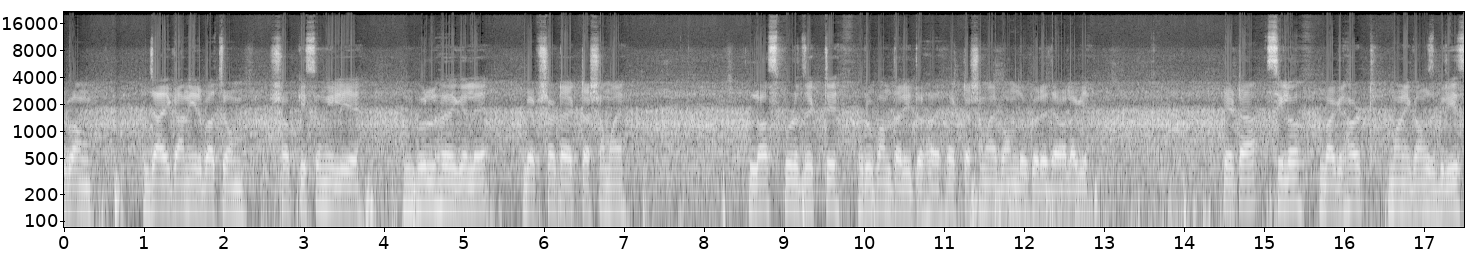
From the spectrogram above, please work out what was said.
এবং জায়গা নির্বাচন সব কিছু মিলিয়ে ভুল হয়ে গেলে ব্যবসাটা একটা সময় লস প্রজেক্টে রূপান্তরিত হয়, একটা সময় বন্ধ করে দেওয়া লাগে। এটা ছিল বাগেরহাট মণিগঞ্জ ব্রিজ।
